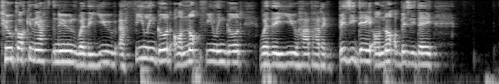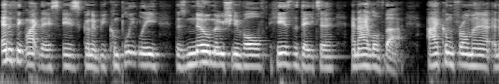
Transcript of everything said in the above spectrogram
two o'clock in the afternoon, whether you are feeling good or not feeling good, whether you have had a busy day or not a busy day, anything like this is going to be completely, there's no emotion involved. Here's the data, and I love that. I come from a, an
